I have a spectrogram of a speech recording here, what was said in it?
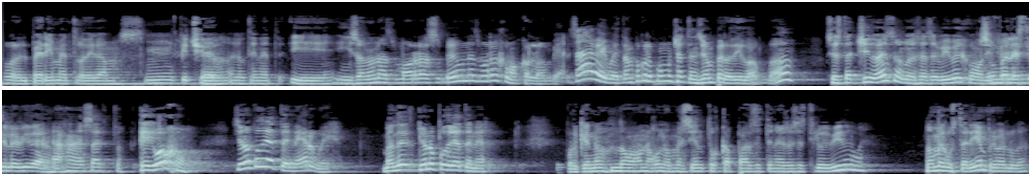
por el perímetro, digamos. Mm, qué del chido. continente. Y, y son unas morras, veo unas morras como colombianas. ¿Sabe, güey? Tampoco le pongo mucha atención, pero digo, ah, o sea, está chido eso, güey. O sea, se vive como Es un buen estilo de vida. Ajá, exacto. Que ojo, yo no podría tener, güey. ¿Mande? Yo no podría tener. ¿Por qué no? No, no, no me siento capaz de tener ese estilo de vida, güey. No me gustaría en primer lugar.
